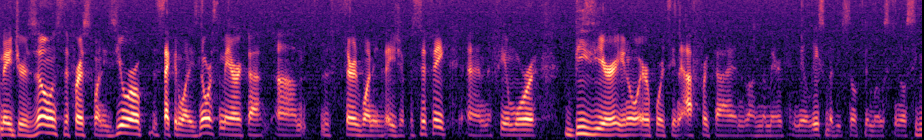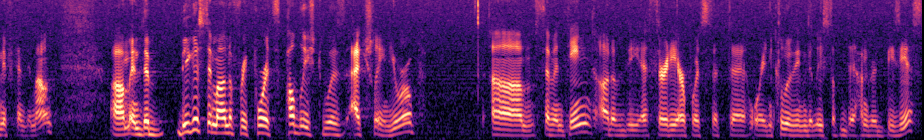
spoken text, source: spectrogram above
major zones. The first one is Europe, the second one is North America, um, the third one is Asia Pacific, and a few more busier, you know, airports in Africa and Latin America and Middle East, but it's not the most, you know, significant amount. Um, and the biggest amount of reports published was actually in Europe, um, 17 out of the uh, 30 airports that uh, were included in the list of the 100 busiest.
